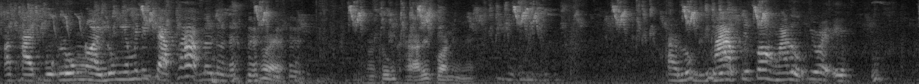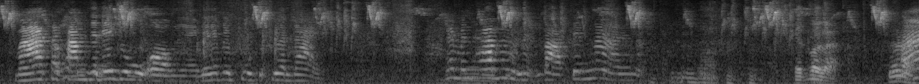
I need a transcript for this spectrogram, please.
เอาถ่ายปุลุงหน่อยลุงยังไม่ได้จับภาพเลยหนูนะมาตุ้มขาด้วยก่อนเห็นไหมเอาลูกมาพี่ป้องมาลูกๆที่ว่าเอฟ มาถ้าทำจะได้ดูออกไงจะได้ไปพูดกับเพื่อนได้ให้มันทำเหมือนบาปเต็มหน้าเลยน่ะเฮ็ดบ่ล่ะมา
